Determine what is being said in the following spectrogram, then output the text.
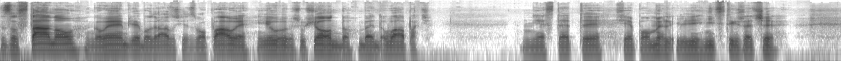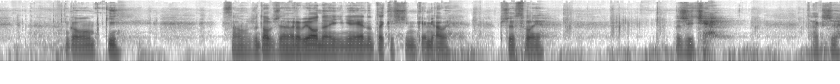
zostaną gołębie, bo od razu się złapały i już usiądą, będą łapać. Niestety się pomylili. Nic z tych rzeczy. Gołąbki są dobrze robione i nie jedną takie ścinkę miały przez swoje życie. Także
